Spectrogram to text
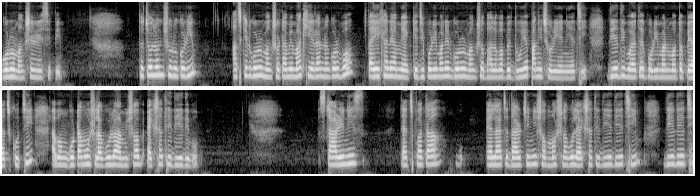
গরুর মাংসের রেসিপি। তো চলুন শুরু করি। আজকের গরুর মাংসটা আমি মাখিয়ে রান্না করব। তাই এখানে আমি এক কেজি পরিমাণের গরুর মাংস ভালোভাবে ধুয়ে পানি ছড়িয়ে নিয়েছি। দিয়ে দিব এতে পরিমাণ মতো পেঁয়াজ কুচি এবং গোটা মশলাগুলো আমি সব একসাথে দিয়ে দিব। স্টার এনিস, তেজপাতা, এলাচ, দারচিনি সব মশলাগুলো একসাথে দিয়ে দিয়েছি। দিয়ে দিয়েছি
